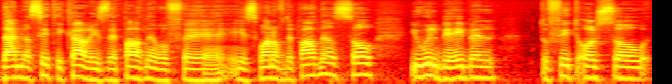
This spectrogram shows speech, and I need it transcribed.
Daimler City car is the partner of uh, is one of the partners. So you will be able to fit also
